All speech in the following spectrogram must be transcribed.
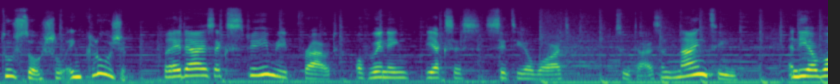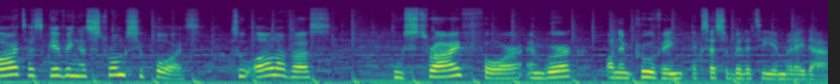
to social inclusion. Breda is extremely proud of winning the Access City Award 2019. And the award has given a strong support to all of us who strive for and work on improving accessibility in Breda.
